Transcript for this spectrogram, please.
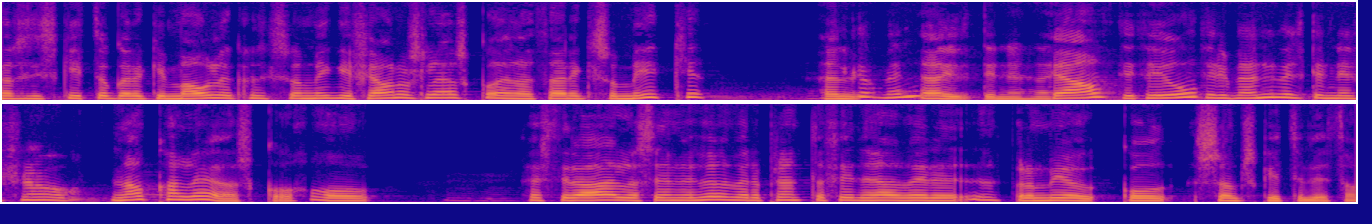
kannski skipta okkur ekki máli kannski svo mikið fjárhagslega sko en að það er ekki svo mikið. Líka það Þeir eru velvildinni frá nákvæmlega sko og þessir aðeila sem við höfum verið prenta fyrir hafa verið bara mjög góð samskipti við þá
